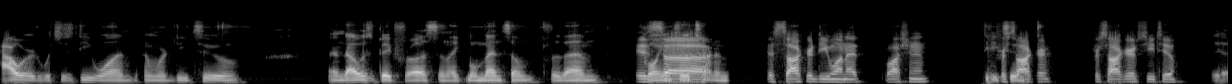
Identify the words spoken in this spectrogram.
Howard, which is D one, and we're D two, and that was big for us and like momentum for them Is going into the uh, tournament. is soccer D1 at Washington D for soccer? For soccer, it's D2. yeah,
